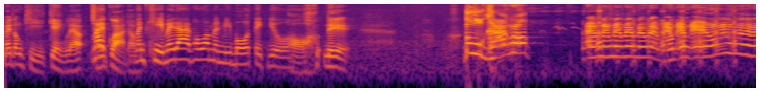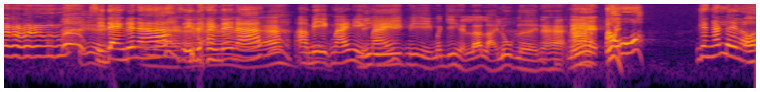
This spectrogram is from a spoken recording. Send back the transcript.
ไม่ต้องขี่เก่งแล้วใช้กวาดเอามันขี่ไม่ได้เพราะว่ามันมีโบติดอยู่อ๋อนี่ตู้ขางรก สีแดงด้วยนะนะสีแดงด้วยนะนะอ่ามีอีกไหมมีอีกมีไหมอีกมีอีกเมื่อกี้เห็นแล้วหลายรูปเลยนะฮะอ่านี่โอ้อุ้ยโหอย่างนั้นเลยเหรออ๋อ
